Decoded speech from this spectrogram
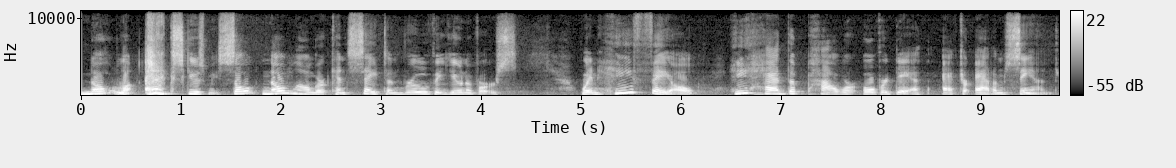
No, excuse me, so no longer can Satan rule the universe. When he fell, he had the power over death after Adam sinned.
